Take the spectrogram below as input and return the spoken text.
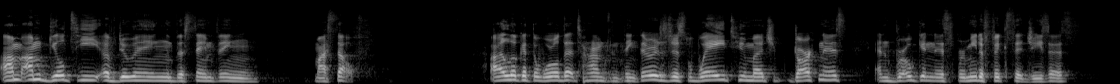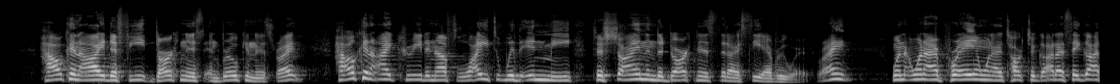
I'm, I'm guilty of doing the same thing myself. I look at the world at times and think there is just way too much darkness and brokenness for me to fix it, Jesus. How can I defeat darkness and brokenness, right? How can I create enough light within me to shine in the darkness that I see everywhere, right? When, when I pray and when I talk to God, I say, God,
